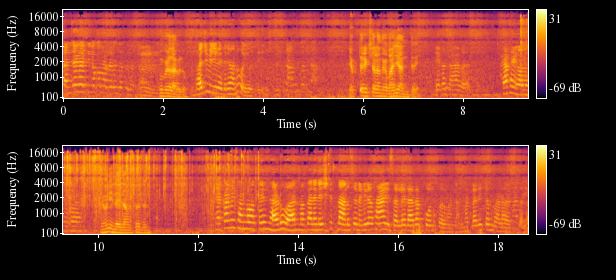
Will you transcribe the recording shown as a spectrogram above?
संध्याकाळची लोक बाजारात जातात खूप वेळ लागलो. भाजी बिजी काहीतरी आणू बाई होती. एकटं रिक्षाला का? भाजी आणतोय. घेऊन येईल जाऊन शोधून. त्याका मी सांगा होते झाडू आण. मका आणि एसटीत ना आणूच नाही मी त्याला सांगा विसरले दादा फोन कर म्हणा म्हटलं रिटर्न भाडा असताना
